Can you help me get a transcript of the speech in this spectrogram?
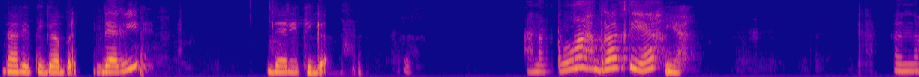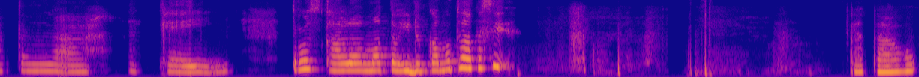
dari tiga ber Dari dari tiga. anak tengah berarti ya? Iya, Anak tengah. Oke. Terus kalau moto hidup kamu tuh apa sih? gak tahu.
